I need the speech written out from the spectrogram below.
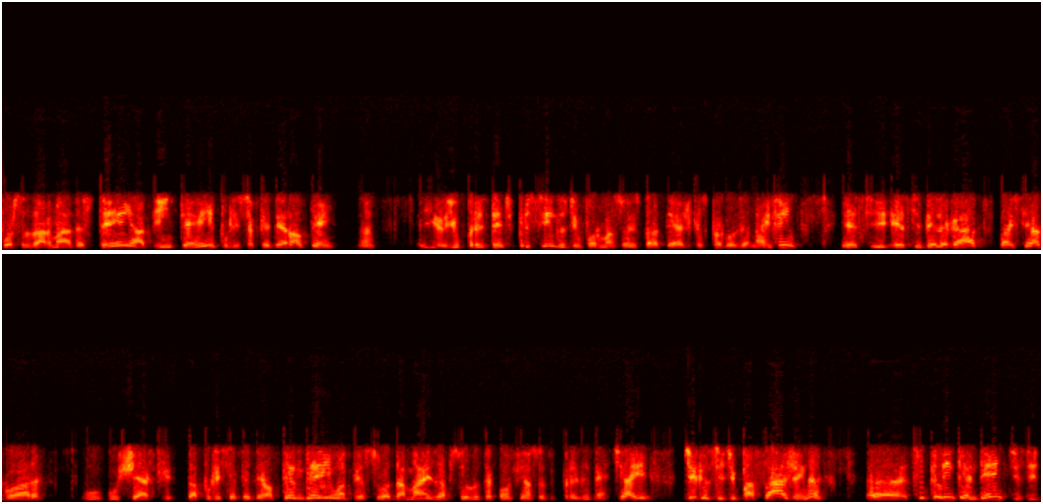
Forças Armadas têm, a BIM tem, Polícia Federal tem. Né? E, e, o presidente precisa de informações estratégicas para governar. Enfim, esse, esse delegado vai ser agora o, o chefe da Polícia Federal, também uma pessoa da mais absoluta confiança do presidente. E aí, diga-se de passagem, né, uh, superintendentes e,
